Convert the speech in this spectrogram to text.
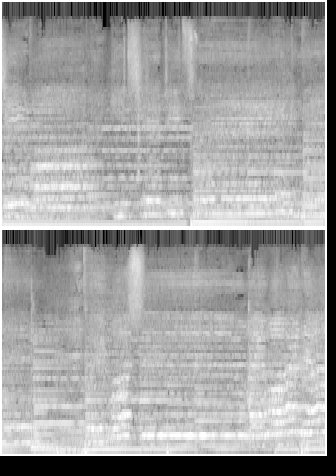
洗我一切的罪孽，为我死，为我而流。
